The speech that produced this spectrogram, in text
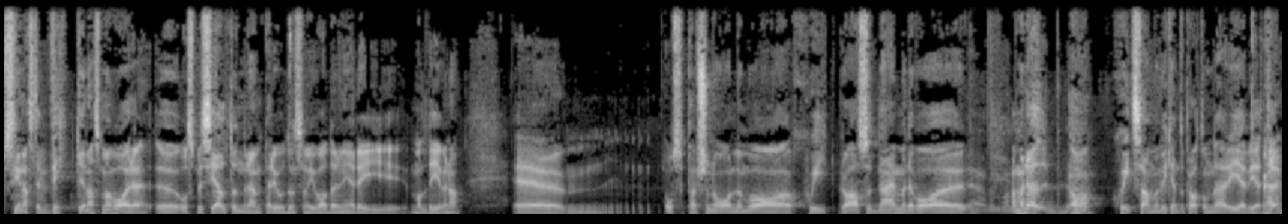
senaste veckorna som har varit. Eh, och speciellt under den perioden som vi var där nere i Maldiverna. Eh, och så personalen var skitbra. Alltså nej men det var, ja, men det, ja skitsamma vi kan inte prata om det här i evigheter.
